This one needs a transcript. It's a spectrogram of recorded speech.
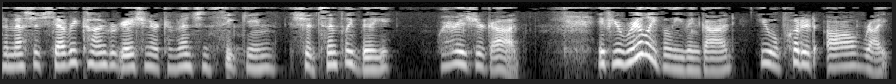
the message to every congregation or convention seeking should simply be, where is your God? If you really believe in God, he will put it all right.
